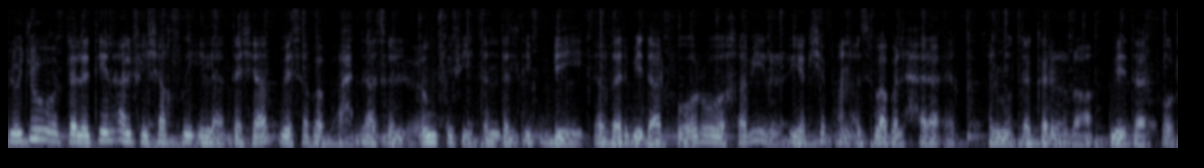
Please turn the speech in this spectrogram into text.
لجوء 30 ألف شخص إلى تشاد بسبب أحداث العنف في تندلتي بغرب دارفور وخبير يكشف عن أسباب الحرائق المتكررة بدارفور.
